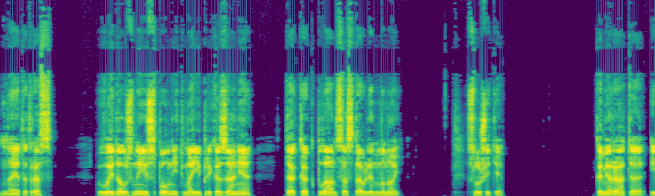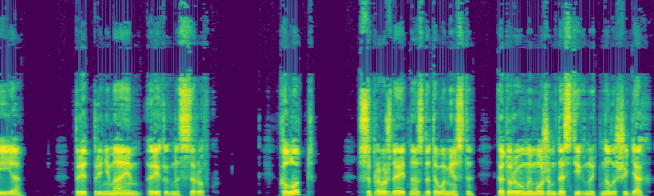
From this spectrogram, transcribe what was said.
На этот раз вы должны исполнить мои приказания, так как план составлен мной. Слушайте, Камерата и я предпринимаем рекогносцировку. Клод сопровождает нас до того места, которого мы можем достигнуть на лошадях,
